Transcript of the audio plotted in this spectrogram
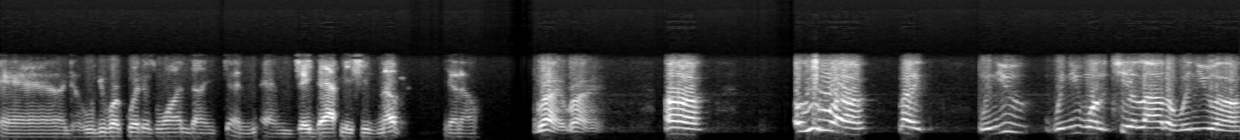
and who you work with is one, and and, and Jay Daphne, she's another. You know. Right, right. Uh, who, uh, like, when you when you want to chill out or when you uh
